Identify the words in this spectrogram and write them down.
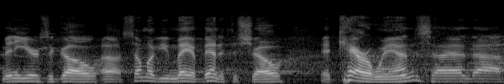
many years ago. Uh, some of you may have been at the show at Carowinds, and uh,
